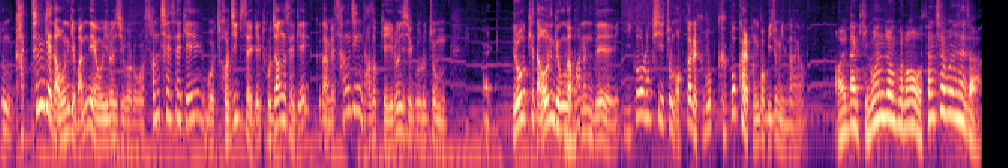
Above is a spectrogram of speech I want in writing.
좀 같은 게 나오는 게 많네요. 이런 식으로 선체 3개, 뭐 저집 3개, 도장 3개, 그다음에 상징 5개 이런 식으로 좀 이렇게 나오는 경우가 네. 많은데 이걸 혹시 좀 억가를 극복, 극복 할 방법이 좀 있나요? 어, 일단 기본적으로 선체 분쇄자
